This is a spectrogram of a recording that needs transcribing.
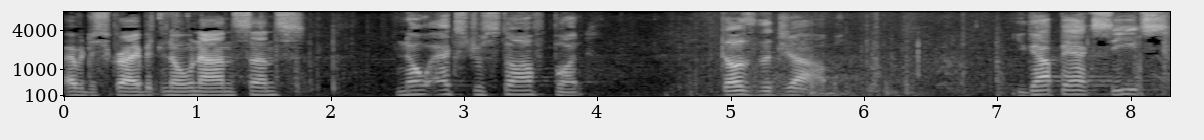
I would describe it no nonsense. No extra stuff, but does the job. You got back seats.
